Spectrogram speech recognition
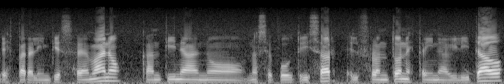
es para limpieza de mano, cantina no, no se puede utilizar, el frontón está inhabilitado.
